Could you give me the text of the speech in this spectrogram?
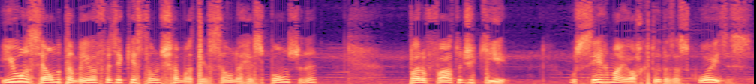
E o Anselmo também vai fazer questão de chamar atenção na resposta né, para o fato de que o ser maior que todas as coisas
